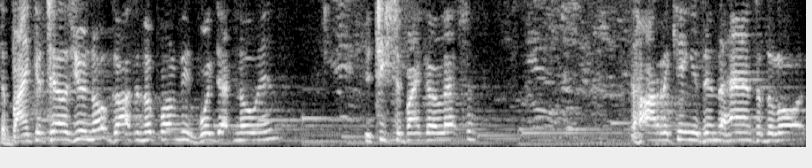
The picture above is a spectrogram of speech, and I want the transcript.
The banker tells you no. God said, no problem. You work that no in. You teach the banker a lesson. The heart of the king is in the hands of the Lord.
